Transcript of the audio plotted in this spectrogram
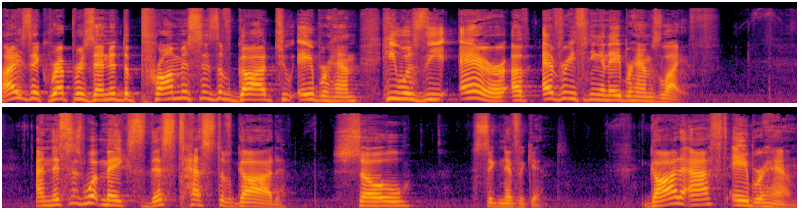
Isaac represented the promises of God to Abraham. He was the heir of everything in Abraham's life. And this is what makes this test of God so significant. God asked Abraham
